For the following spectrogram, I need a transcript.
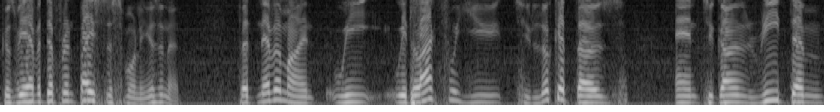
because we have a different pace this morning, isn't it? But never mind. We, we'd like for you to look at those and to go and read them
